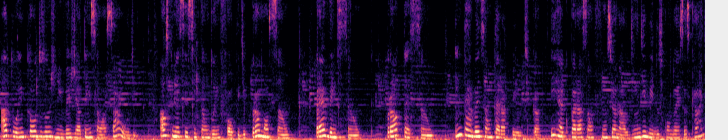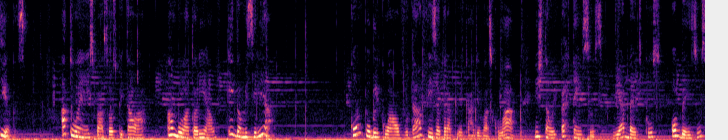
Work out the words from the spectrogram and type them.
atua em todos os níveis de atenção à saúde, aos que necessitam do enfoque de promoção, prevenção, proteção, intervenção terapêutica e recuperação funcional de indivíduos com doenças cardíacas. Atua em espaço hospitalar, ambulatorial e domiciliar. Com o público-alvo da fisioterapia cardiovascular estão hipertensos, diabéticos, obesos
